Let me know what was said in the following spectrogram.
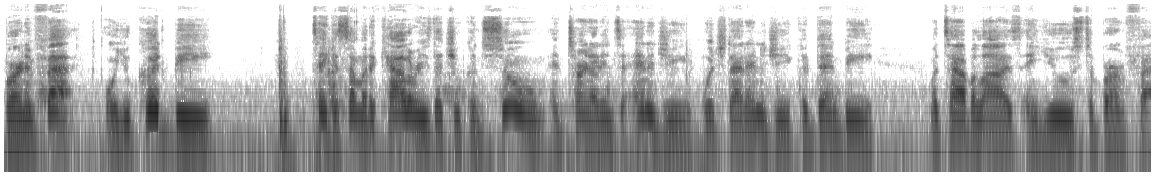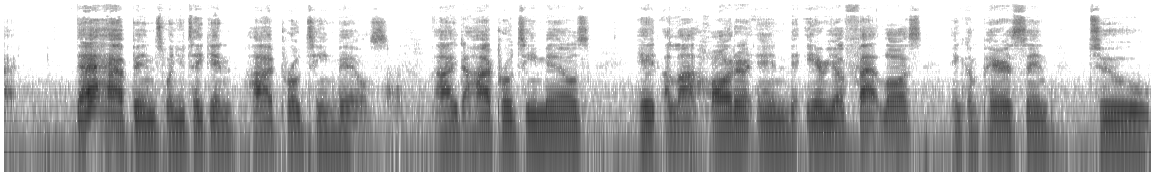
burning fat, or you could be taking some of the calories that you consume and turn that into energy, which that energy could then be metabolized and used to burn fat. That happens when you take in high protein meals. All right, the high protein meals hit a lot harder in the area of fat loss in comparison to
